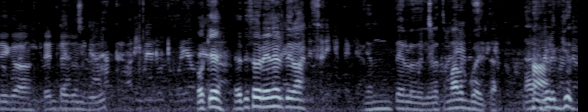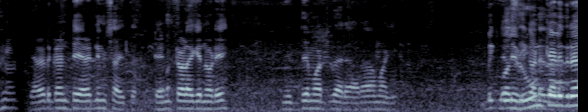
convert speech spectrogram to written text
ಈಗ ಟೆಂಟ್ ಓಕೆ ಯತೀಶ್ ಏನ್ ಏನು ಹೇಳ್ತೀರಾ? ಎಂತ ಹೇಳೋದಿಲ್ಲ ಇವತ್ತು ಮಲಗು ಆಯ್ತಾ? ನಾನು ಬೆಳಿಗ್ಗೆ ಎರಡು ಗಂಟೆ ಎರಡು ನಿಮಿಷ ಆಯ್ತು. ಟೆಂಟ್ ಒಳಗೆ ನೋಡಿ ನಿದ್ದೆ ಮಾಡ್ತಿದ್ದಾರೆ ಆರಾಮಾಗಿ. ಬಿಗ್ ರೂಮ್ ಕೇಳಿದ್ರೆ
